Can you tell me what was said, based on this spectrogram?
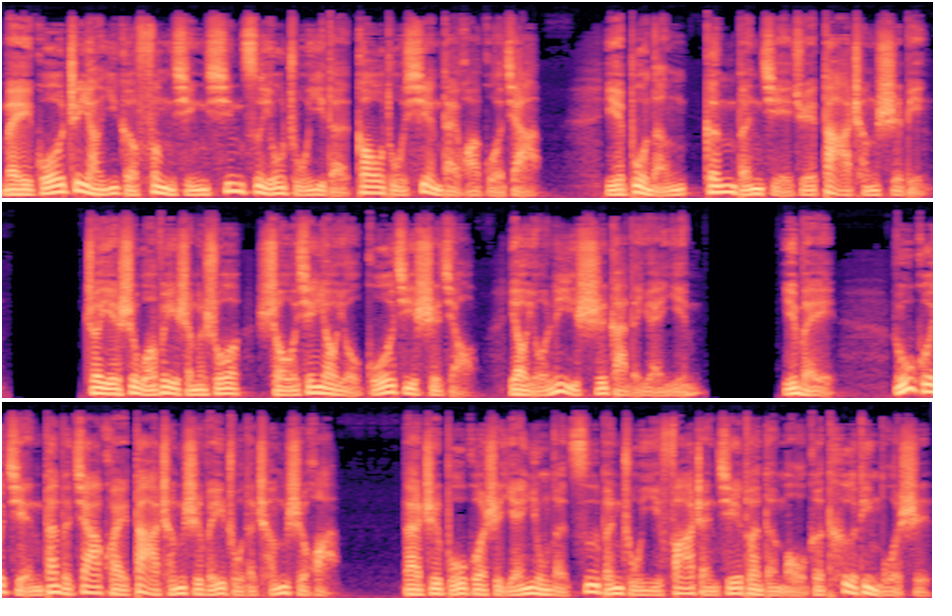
美国这样一个奉行新自由主义的高度现代化国家，也不能根本解决大城市病。这也是我为什么说，首先要有国际视角，要有历史感的原因。因为，如果简单的加快大城市为主的城市化，那只不过是沿用了资本主义发展阶段的某个特定模式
